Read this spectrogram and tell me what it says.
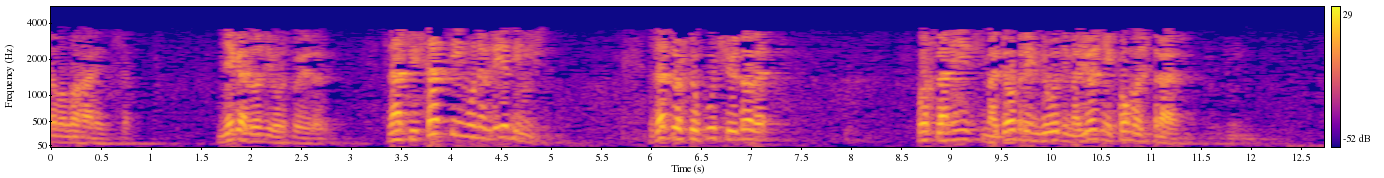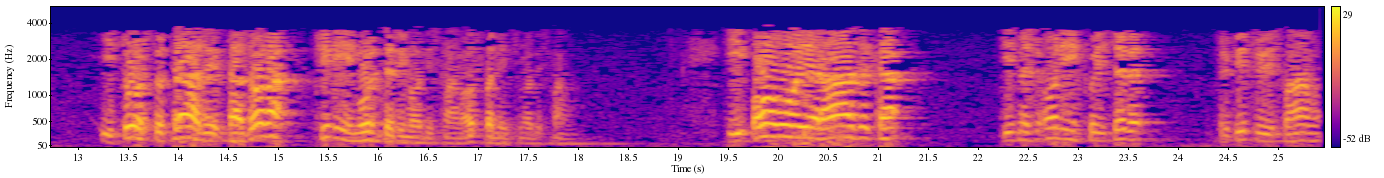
Sallallahu alaihi Njega doziva u svojoj dozi. Znači sad ti mu ne vrijedi ništa. Zato što upućuju dove poslanicima, dobrim ljudima i od njih pomoć traži. I to što traže ta dova čini im murtezima od islama, ospadnicima od islama. I ovo je razlika između onih koji sebe pripisuju islamu,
